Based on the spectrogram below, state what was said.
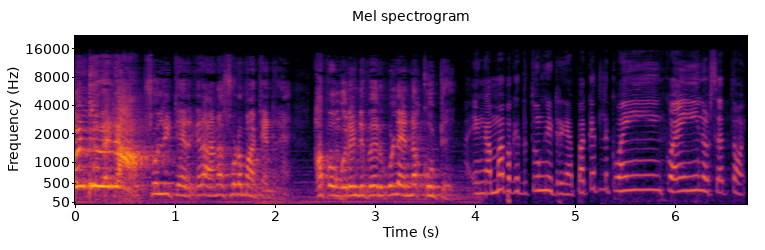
கொன்று வேண்டாம். சொல்லிட்டே இருக்கிற ஆனா சுட மாட்டேன்றேன். அப்ப உங்க ரெண்டு பேருக்குள்ள என்ன கூட்டு? எங்க அம்மா பக்கத்துல தூங்கிட்டு இருக்கேன். பக்கத்துல கொய் கொயின்னு ஒரு சத்தம்.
